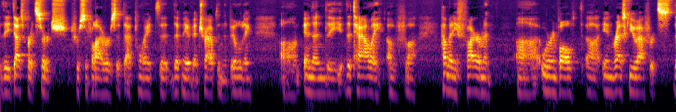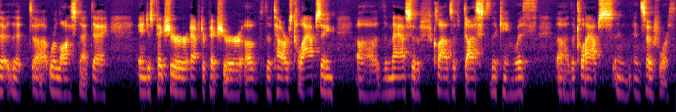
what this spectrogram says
the desperate search for survivors at that point that, that may have been trapped in the building, um, and then the the tally of uh, how many firemen uh, were involved uh, in rescue efforts that, that uh, were lost that day, and just picture after picture of the towers collapsing uh, the massive clouds of dust that came with uh, the collapse and, and so forth.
